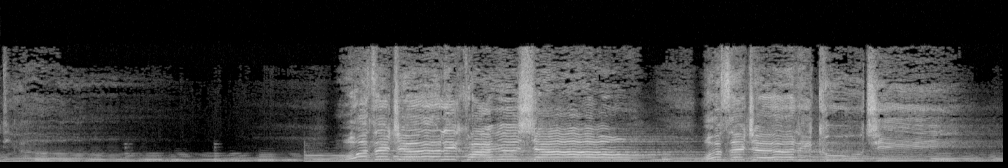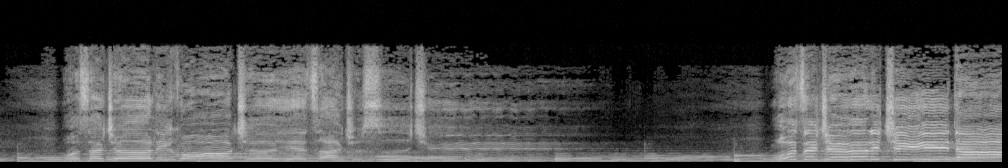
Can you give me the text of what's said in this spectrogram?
跳。我在这里欢笑，我在这里哭泣，我在这里活着，也在这死去。我在这里祈祷。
